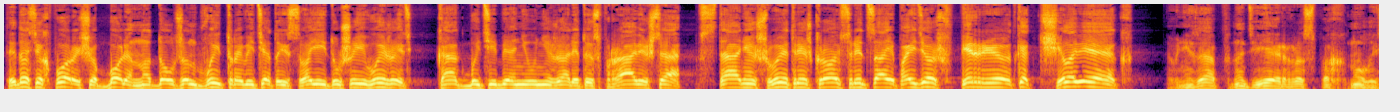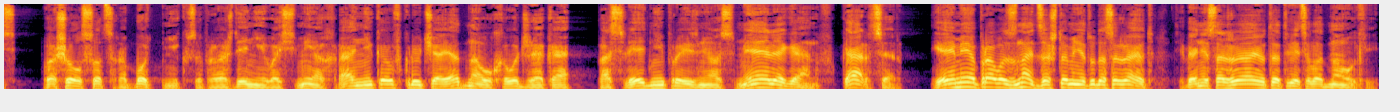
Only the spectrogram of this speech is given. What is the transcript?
Ты до сих пор еще болен, но должен вытравить это из своей души и выжить. Как бы тебя ни унижали, ты справишься. Встанешь, вытрешь кровь с лица и пойдешь вперед, как человек». Внезапно дверь распахнулась. Вошел соцработник в сопровождении восьми охранников, включая одноухого Джека. Последний произнес «Меллиган, в карцер». Я имею право знать, за что меня туда сажают. Тебя не сажают, ответил одноухий.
